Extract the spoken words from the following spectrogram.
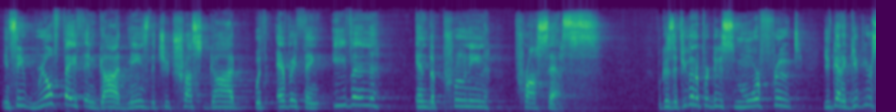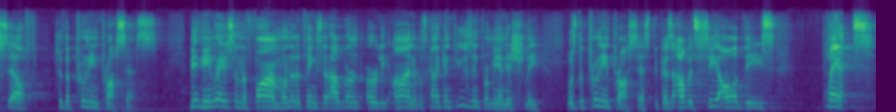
You see, real faith in God means that you trust God with everything, even in the pruning process. Because if you're gonna produce more fruit, you've gotta give yourself to the pruning process. Being raised on the farm, one of the things that I learned early on, it was kind of confusing for me initially, was the pruning process because I would see all of these plants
